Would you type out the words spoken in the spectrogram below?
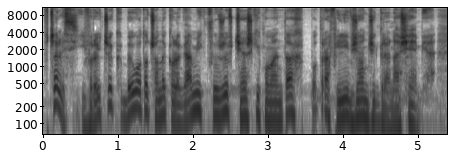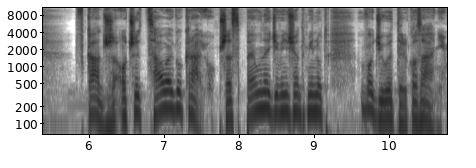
W Chelsea Iwryjczyk był otoczony kolegami, którzy w ciężkich momentach potrafili wziąć grę na siebie. W kadrze oczy całego kraju przez pełne 90 minut wodziły tylko za nim,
